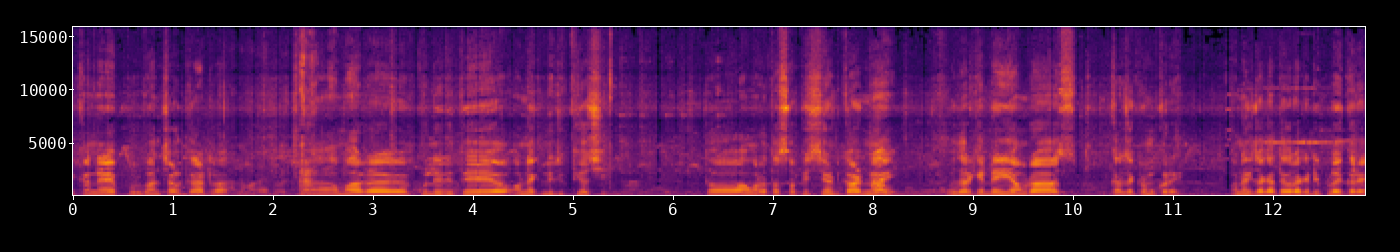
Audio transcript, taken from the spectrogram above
এখানে পূর্বাঞ্চল গার্ডরা আমার কুলেরিতে অনেক নিযুক্তি আছে। তো আমরা তো সাফিসিয়েন্ট গার্ড নাই, ওদেরকে নেই আমরা কার্যক্রম করে। অনেক জায়গাতে ওরাকে ডিপ্লয় করে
